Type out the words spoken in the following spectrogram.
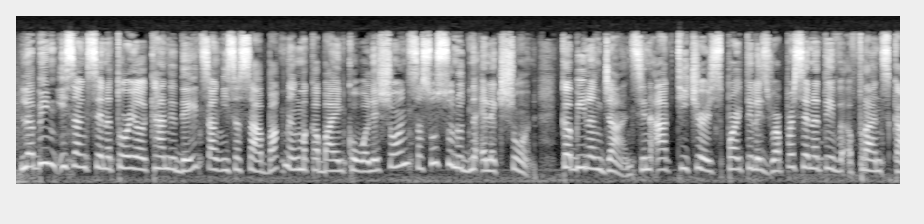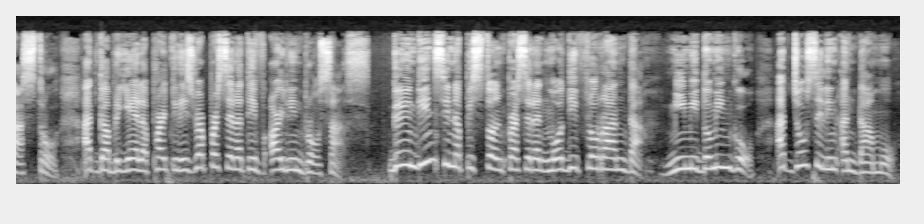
Labing isang senatorial candidates ang isasabak ng Makabayan Coalition sa susunod na eleksyon. Kabilang dyan, sina ACT Teachers Party List Representative Franz Castro at Gabriela Party List Representative Arlene Brosas. Gayon din sina Piston President Modi Floranda, Mimi Domingo at Jocelyn Andamo.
